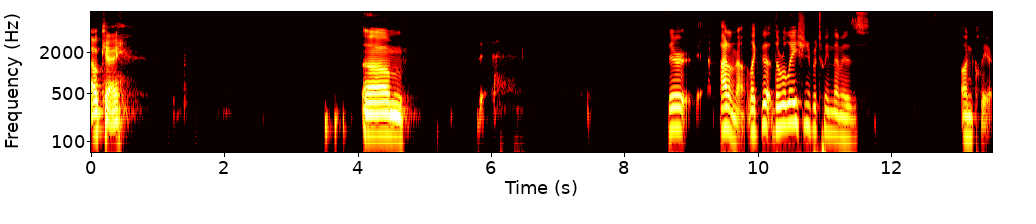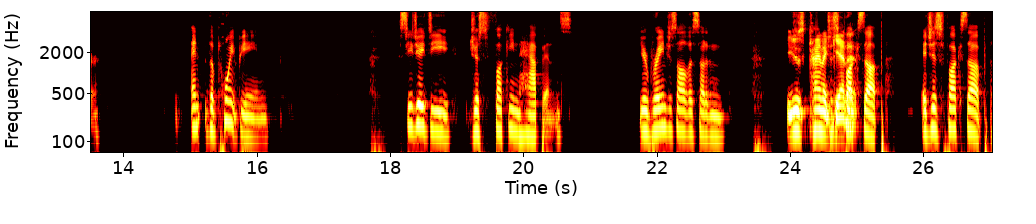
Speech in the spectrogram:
Okay. Um There I don't know. Like the the relationship between them is unclear. And the point being CJD just fucking happens. Your brain just all of a sudden you just kind of get fucks it. up. It just fucks up.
